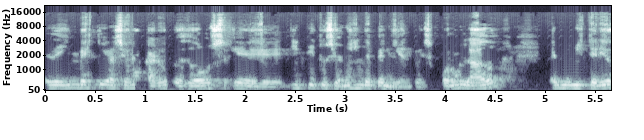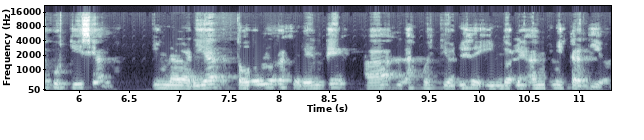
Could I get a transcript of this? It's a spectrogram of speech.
de investigación a cargo de dos eh, instituciones independientes. Por un lado, el Ministerio de Justicia indagaría todo lo referente a las cuestiones de índole administrativa.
